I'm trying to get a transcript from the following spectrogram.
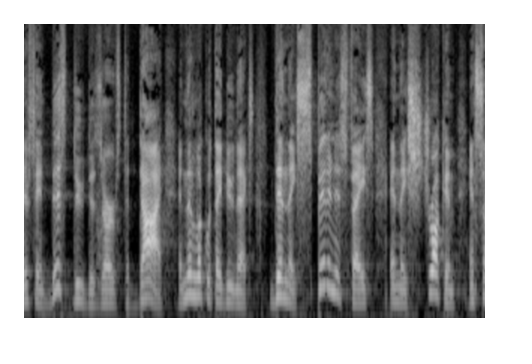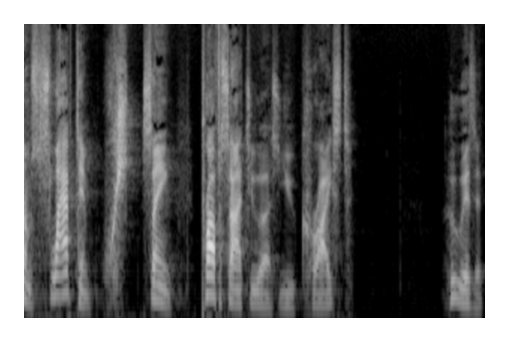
they're saying, This dude deserves to die. And then look what they do next. Then they spit in his face and they struck him, and some slapped him, whoosh, saying, Prophesy to us, you Christ. Who is it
